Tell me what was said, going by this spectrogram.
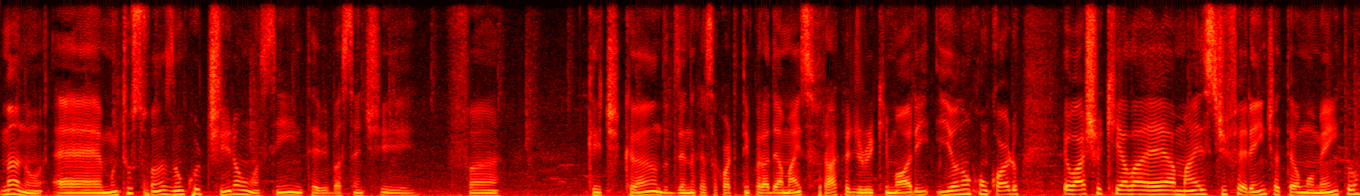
Mano, é, muitos fãs não curtiram, assim, teve bastante fã criticando, dizendo que essa quarta temporada é a mais fraca de Rick e Morty, e eu não concordo. Eu acho que ela é a mais diferente até o momento,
